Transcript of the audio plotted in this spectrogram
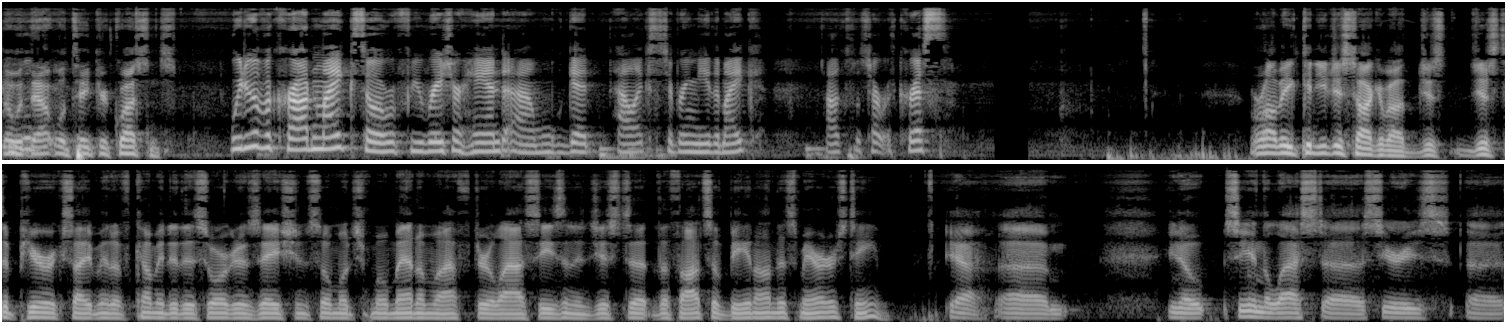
So with that, we'll take your questions. We do have a crowd mic, so if you raise your hand, um, we'll get Alex to bring you the mic. Alex, we'll start with Chris. Robbie, could you just talk about just just the pure excitement of coming to this organization, so much momentum after last season, and just uh, the thoughts of being on this Mariners team? Yeah, um, you know, seeing the last uh, series uh,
